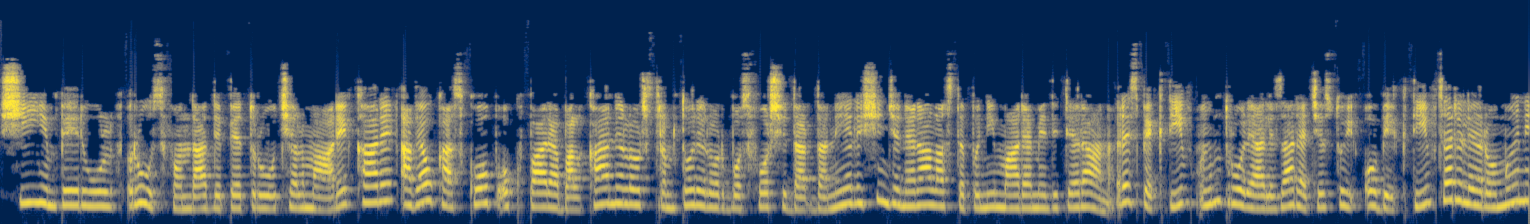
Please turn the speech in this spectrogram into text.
și Imperiul Rus fondat de Petru cel Mare, care aveau ca scop ocuparea Balcanelor, strâmtorilor Bosfor și Dardanele și în general a stăpâni Marea Mediterană. Respectiv, într-o realizare acestui obiectiv, țările române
